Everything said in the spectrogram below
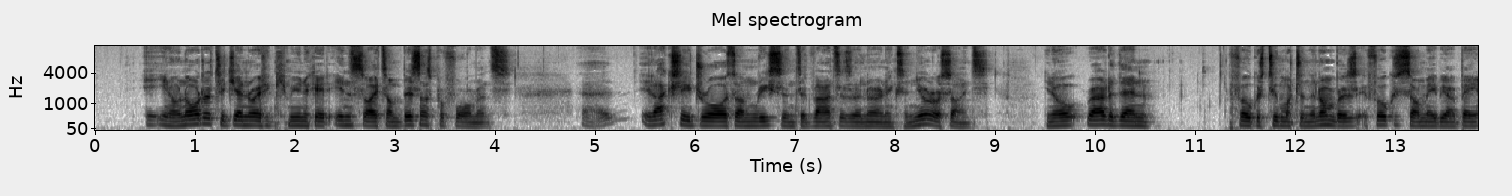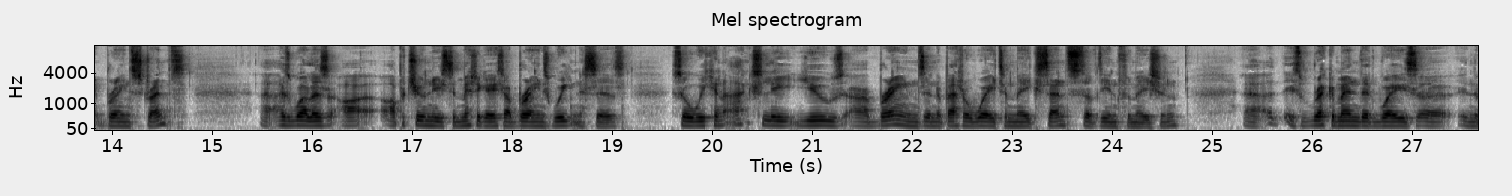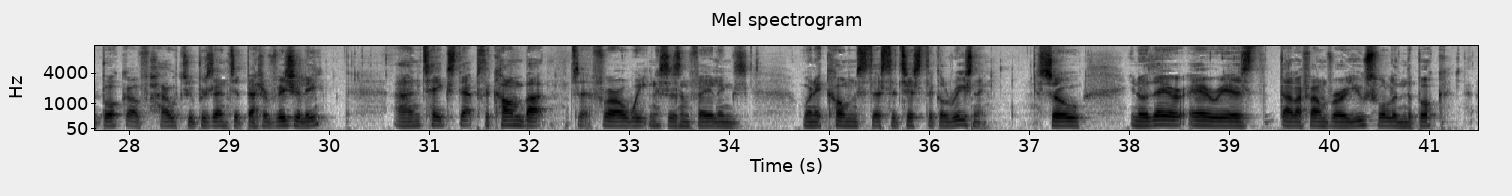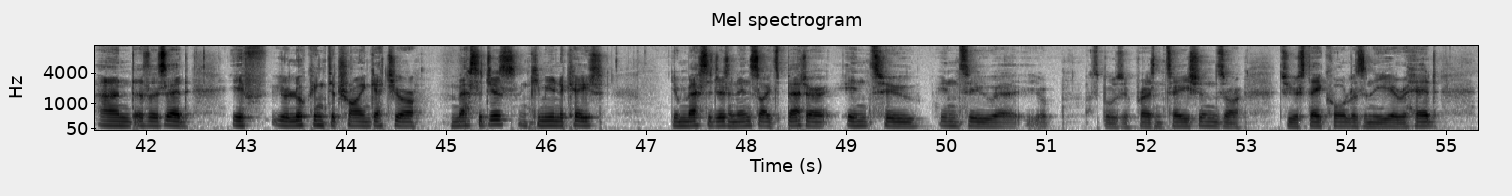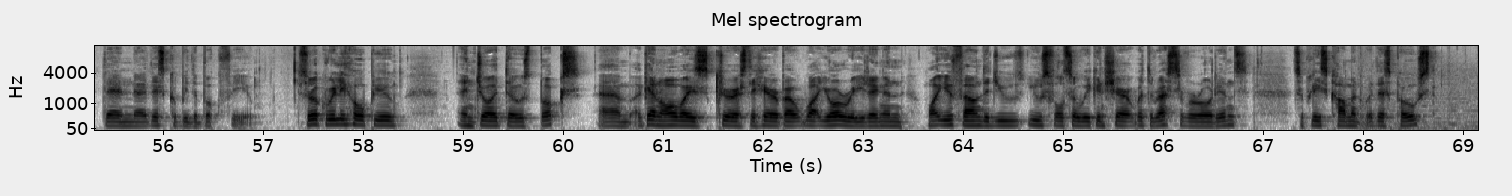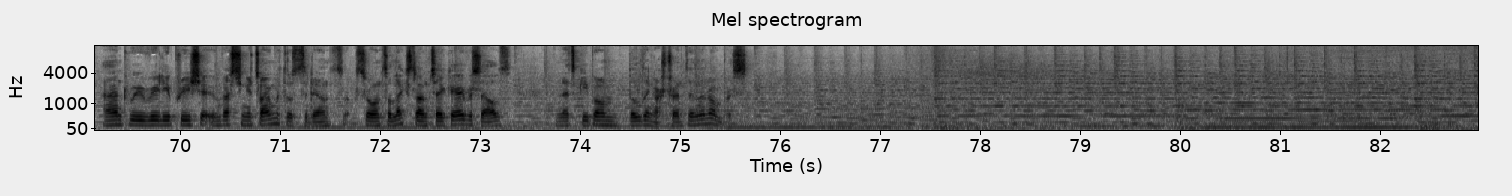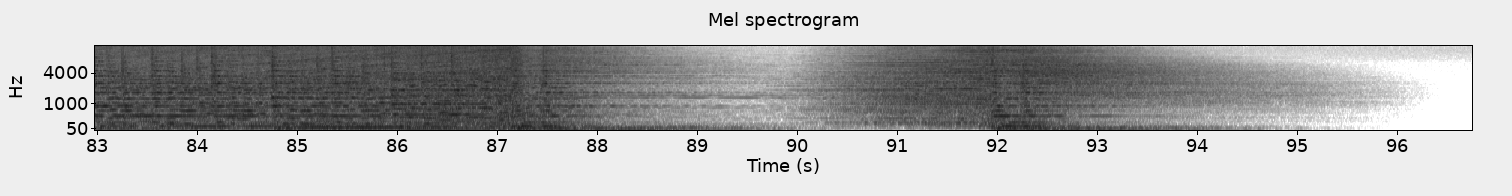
you know, in order to generate and communicate insights on business performance, uh, it actually draws on recent advances in learnings in neuroscience. You know, rather than focus too much on the numbers, it focuses on maybe our brain strengths uh, as well as uh, opportunities to mitigate our brain's weaknesses so we can actually use our brains in a better way to make sense of the information uh, is recommended ways uh, in the book of how to present it better visually and take steps to combat uh, for our weaknesses and failings when it comes to statistical reasoning. So, you know, they are areas that I found very useful in the book. And as I said, if you're looking to try and get your messages and communicate your messages and insights better into into uh, your I suppose your presentations or to your stakeholders in the year ahead, then uh, this could be the book for you. So look, really hope you enjoyed those books. Um, again, always curious to hear about what you're reading and what you found that you useful so we can share it with the rest of our audience. So please comment with this post. And we really appreciate investing your time with us today. So until next time, take care of yourselves and let's keep on building our strength in the numbers.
